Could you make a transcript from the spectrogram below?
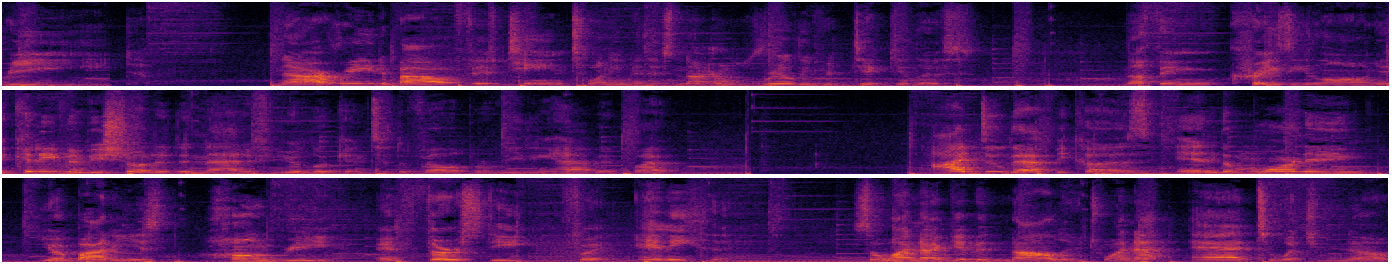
read. Now I read about 15, 20 minutes, nothing really ridiculous, nothing crazy long. It could even be shorter than that if you're looking to develop a reading habit, but I do that because in the morning, your body is hungry and thirsty for anything. So why not give it knowledge? Why not add to what you know?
